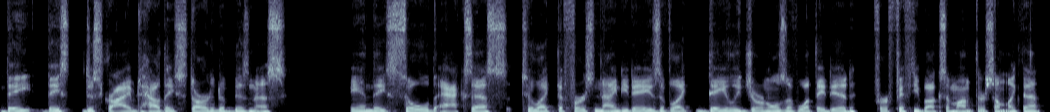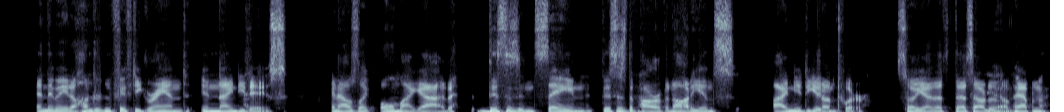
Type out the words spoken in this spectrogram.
they they described how they started a business and they sold access to like the first 90 days of like daily journals of what they did for 50 bucks a month or something like that. And they made 150 grand in 90 days. And I was like, oh my God, this is insane. This is the power of an audience. I need to get on Twitter. So yeah, that's that's how it yeah. ended up happening.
